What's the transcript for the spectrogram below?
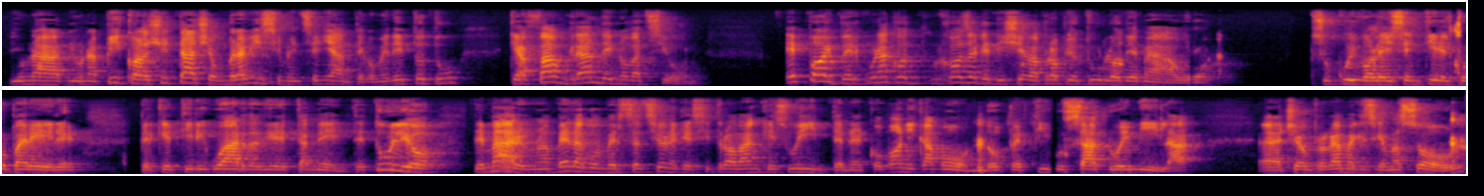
di una, di una piccola città c'è un bravissimo insegnante, come hai detto tu, che fa una grande innovazione. E poi per una co cosa che diceva proprio Tullo De Mauro, su cui volevi sentire il tuo parere, perché ti riguarda direttamente. Tullio De Mauro, in una bella conversazione che si trova anche su internet con Monica Mondo per TV SA 2000, eh, c'è un programma che si chiama Soul,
